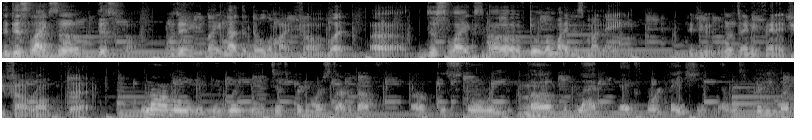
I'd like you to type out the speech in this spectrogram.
the dislikes of this film was any like not the Dolemite film, but uh, dislikes of Dolemite is my name. Did you was there anything that you found wrong with that? No, I mean it, it went. It just pretty much started off of the story Mm. of the black exploitation. That was pretty much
